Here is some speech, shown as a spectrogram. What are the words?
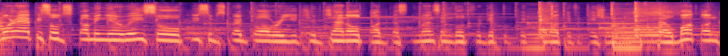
More episodes coming your way, so please subscribe to our YouTube channel, Podcast Demands, and don't forget to click the notification bell button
